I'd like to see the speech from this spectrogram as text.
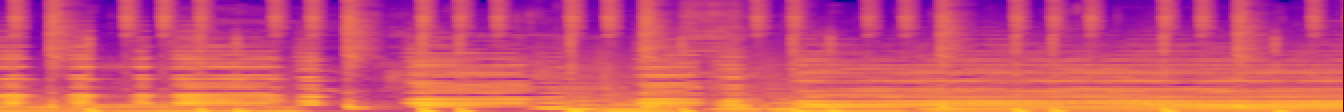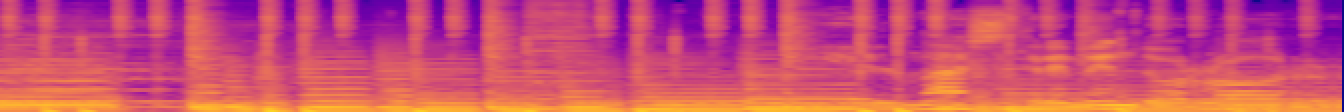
Y el más tremendo horror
